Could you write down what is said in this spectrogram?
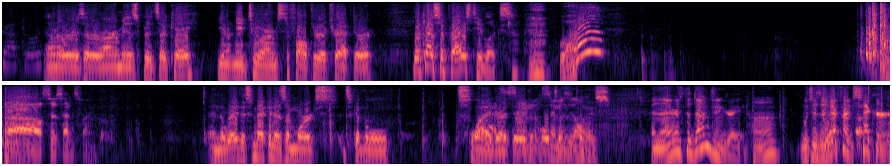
Trapdoor. I don't know where his other arm is, but it's okay. You don't need two arms to fall through a trapdoor. Look how surprised he looks. What? Oh, so satisfying. And the way this mechanism works, it's got a little slide Yeah, right it's there the that holds same it as in the old place. And there's the dungeon grate, huh? Which is a Yeah. different uh, sticker.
